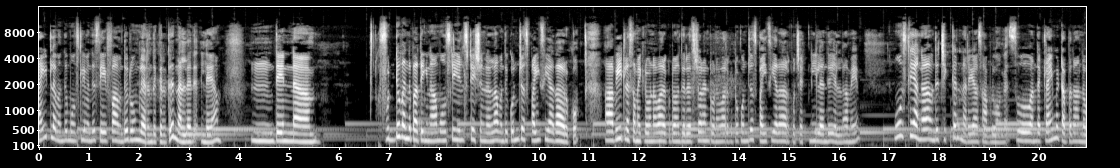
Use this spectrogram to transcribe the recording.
நைட்டில் வந்து மோஸ்ட்லி வந்து சேஃபாக வந்து ரூமில் இருந்துக்கிறது நல்லது இல்லையா? தென் ஃபுட்டு வந்து பார்த்திங்கன்னா மோஸ்ட்லி ஹில் ஸ்டேஷன்லலாம் வந்து கொஞ்சம் ஸ்பைஸியாக தான் இருக்கும். வீட்டில் சமைக்கிற உணவாக இருக்கட்டும் அது ரெஸ்டாரண்ட் உணவாக இருக்கட்டும் கொஞ்சம் ஸ்பைஸியாக தான் இருக்கும் சட்னிலேருந்து எல்லாமே. மோஸ்ட்லி அங்கெல்லாம் வந்து சிக்கன் நிறையா சாப்பிடுவாங்க. ஸோ அந்த கிளைமேட் அப்போ தான் அந்த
